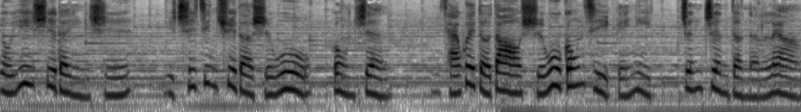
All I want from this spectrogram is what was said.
有意识的饮食与吃进去的食物共振，你才会得到食物供给给你真正的能量。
